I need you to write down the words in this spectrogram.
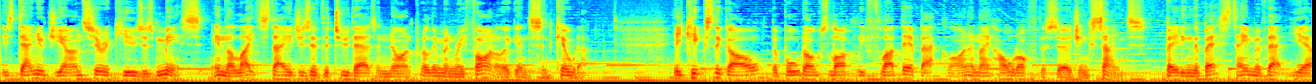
is Daniel Giansiracusa's miss in the late stages of the 2009 preliminary final against St Kilda. He kicks the goal, the Bulldogs likely flood their backline and they hold off the surging Saints, beating the best team of that year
